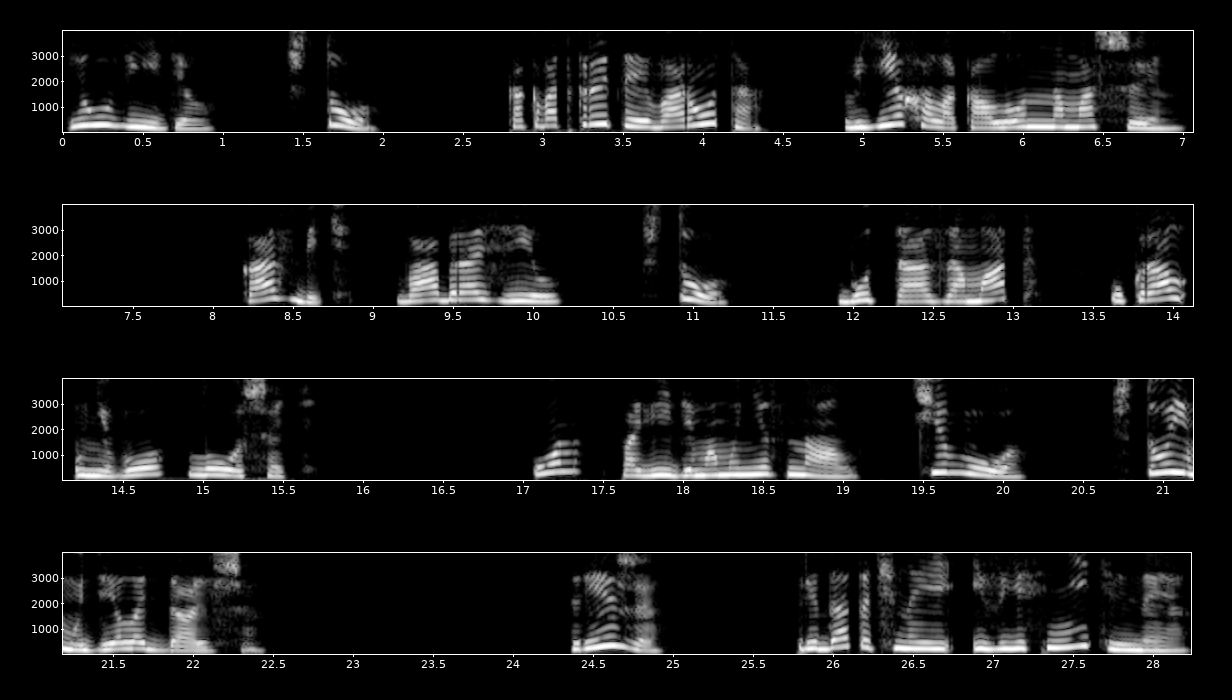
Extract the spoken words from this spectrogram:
и увидел, что, как в открытые ворота, въехала колонна машин. Казбич вообразил, что, будто Азамат украл у него лошадь. Он, по-видимому, не знал, чего, что ему делать дальше. Реже придаточные изъяснительные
